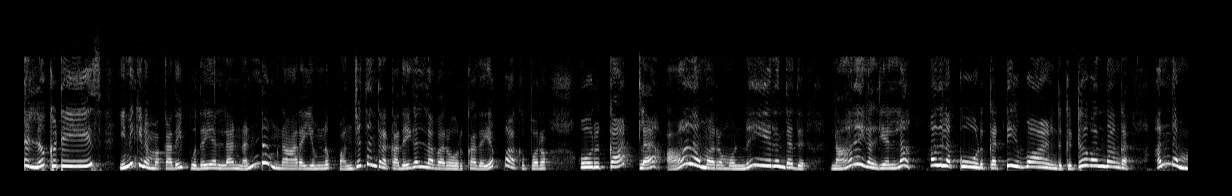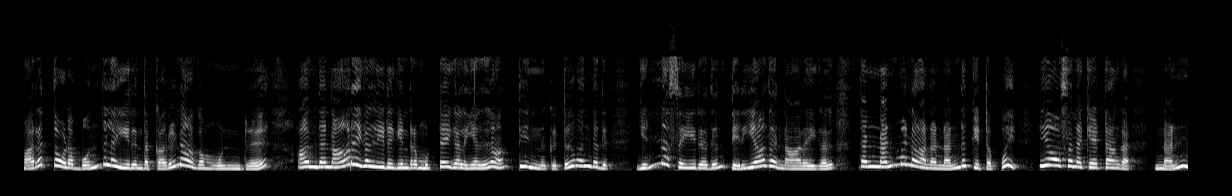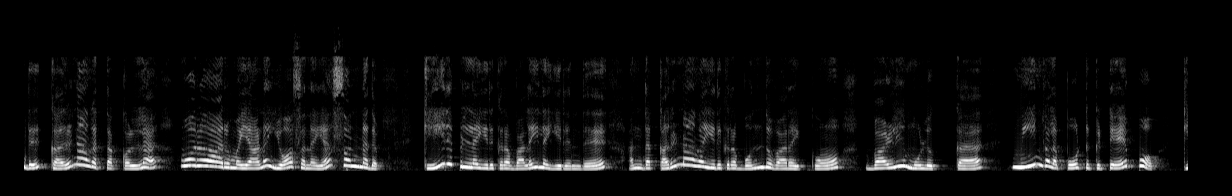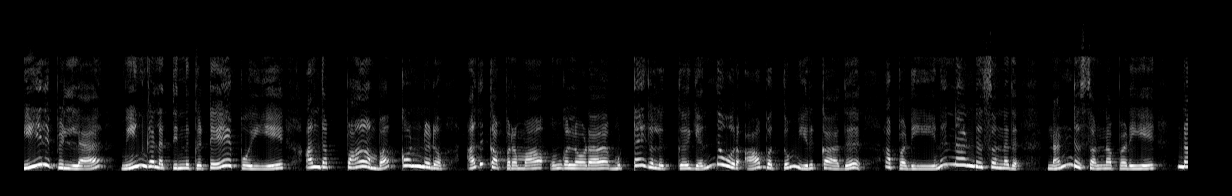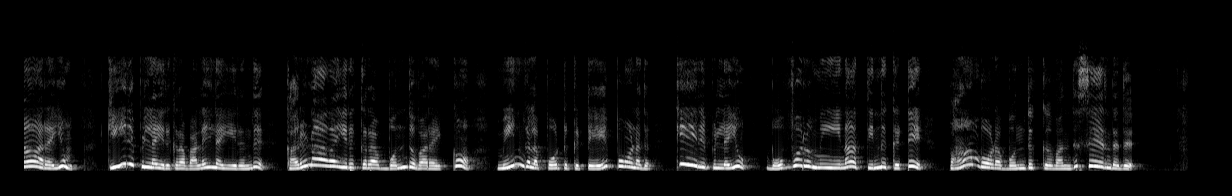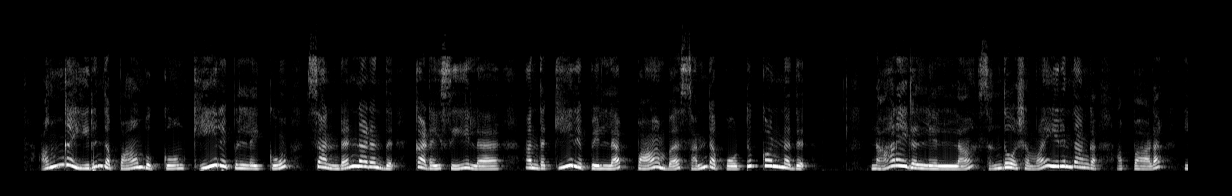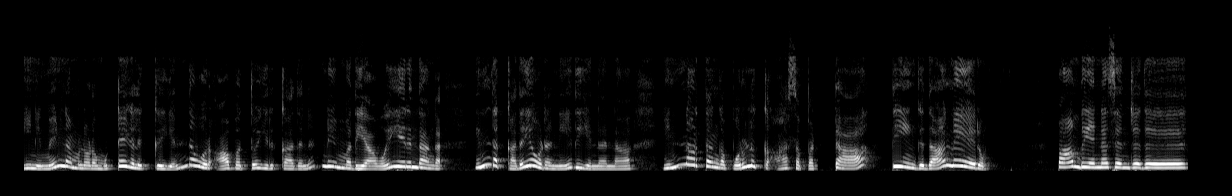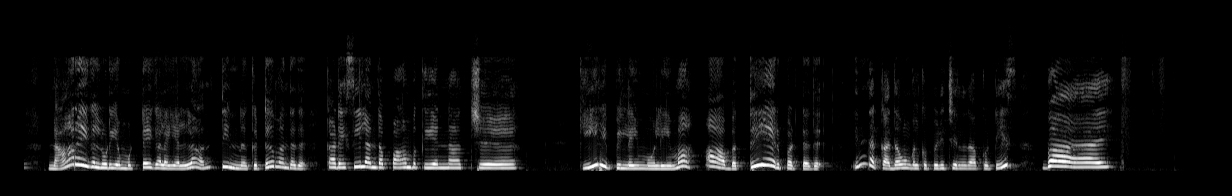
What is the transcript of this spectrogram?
Hello குட்டீஸ் இன்னைக்கு நம்ம கதை புதையல்ல நண்டும் நாரையும்னு பஞ்சதந்திர கதைகளில் வர ஒரு கதையை பார்க்க போகிறோம் ஒரு காட்டில் ஆலமரம் ஒன்று இருந்தது. நாரைகள் எல்லாம் அதில் கூடு கட்டி வாழ்ந்துக்கிட்டு வந்தாங்க. அந்த மரத்தோட பொந்தில் இருந்த கருநாகம் ஒன்று அந்த நாரைகள் இடுகின்ற முட்டைகளை எல்லாம் தின்னுக்கிட்டு வந்தது. என்ன செய்யறதுன்னு தெரியாத நாரைகள் தன் நண்பனான நண்டு கிட்ட போய் யோசனை கேட்டாங்க. நண்டு கருநாகத்தை கொல்ல ஒரு அருமையான யோசனைய சொன்னது. கீரி பிள்ளை இருக்கிற வலையில இருந்து அந்த கருணாக இருக்கிற பொந்து வரைக்கும் வழி முழுக்க மீன்களை போட்டுக்கிட்டே போ. கீரி பிள்ளை மீன்களை தின்னுக்கிட்டே போய் அந்த பாம்பை கொன்னுடும். அதுக்கப்புறமா உங்களோட முட்டைகளுக்கு எந்த ஒரு ஆபத்தும் இருக்காது அப்படின்னு நண்டு சொன்னது. நண்டு சொன்னபடியே நாரையும் கீரி பிள்ளை இருக்கிற வலையில இருந்து கருணாக இருக்கிற பொந்து வரைக்கும் மீன்களை போட்டுக்கிட்டே போனது. கீரி பிள்ளையும் ஒவ்வொரு மீனா தின்னுக்கிட்டே பாம்போட பொந்துக்கு வந்து சேர்ந்தது. அங்க இருந்த பாம்புக்கும் கீரி பிள்ளைக்கும் சண்டை நடந்து. கடைசியில அந்த கீரி பிள்ளை பாம்பை சண்டை போட்டு கொன்னது. நாரைகள் எல்லாம் சந்தோஷமாக இருந்தாங்க. அப்பாடா இனிமேல் நம்மளோட முட்டைகளுக்கு எந்த ஒரு ஆபத்தும் இருக்காதுன்னு நிம்மதியாகவும் இருந்தாங்க. இந்த கதையோட நீதி என்னன்னா இன்னொருத்தங்க பொருளுக்கு ஆசைப்பட்டா தீங்கு தான் நேரும். பாம்பு என்ன செஞ்சது? நாரைகளுடைய முட்டைகளை எல்லாம் தின்னுக்கிட்டு வந்தது. கடைசியில் அந்த பாம்புக்கு என்னாச்சு? கீரி பிள்ளை மூலியமா ஆபத்து ஏற்பட்டது. இந்த கதை உங்களுக்கு பிடிச்சிருந்ததா குட்டீஸ்? பாய்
